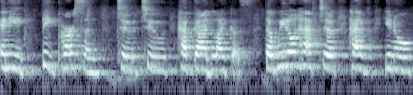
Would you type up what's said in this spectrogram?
any big person to, to have God like us. That we don't have to have, you know,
